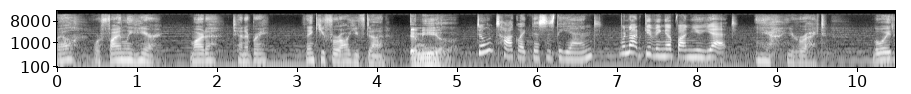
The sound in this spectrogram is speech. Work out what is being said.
Well, we're finally here. Marta, Tenebrae, thank you for all you've done. Emil, Don't talk like this is the end. We're not giving up on you yet. Yeah, you're right. Lloyd,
